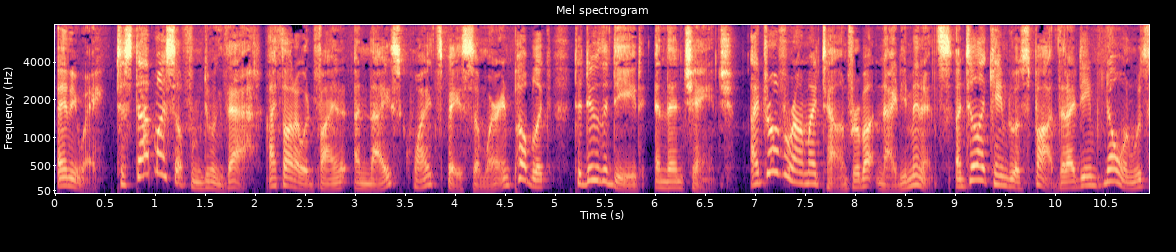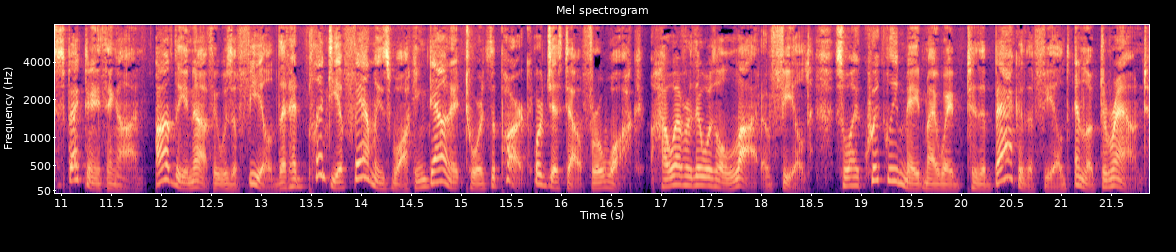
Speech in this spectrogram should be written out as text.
Anyway, to stop myself from doing that, I thought I would find a nice, quiet space somewhere in public to do the deed and then change. I drove around my town for about 90 minutes until I came to a spot that I deemed no one would suspect anything on. Oddly enough, it was a field that had plenty of families walking down it towards the park or just out for a walk. However, there was a lot of field, so I quickly made my way to the back of the field and looked around.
